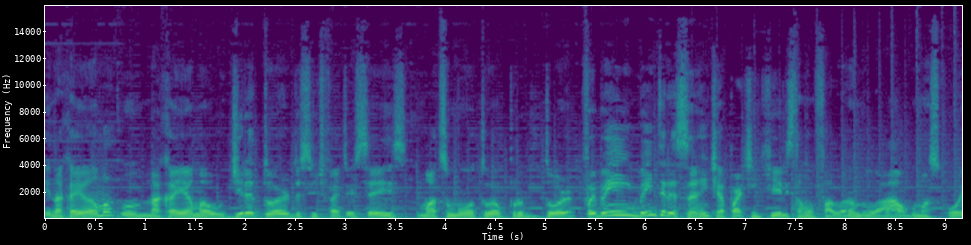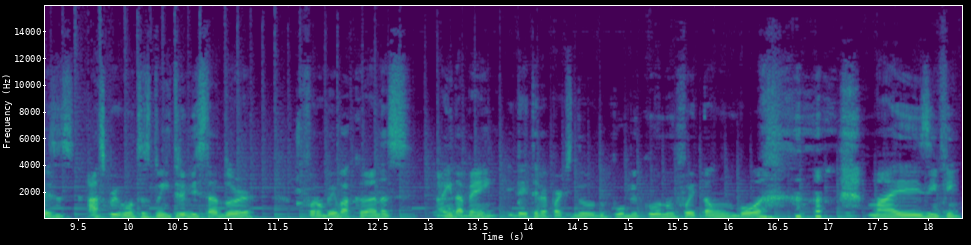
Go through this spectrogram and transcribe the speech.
e Nakayama. O Nakayama é o diretor do Street Fighter 6, o Matsumoto é o produtor. Foi bem, bem interessante a parte em que eles estavam falando lá, algumas coisas. As perguntas do entrevistador foram bem bacanas. Ainda bem, e daí teve a parte do, do público, não foi tão boa, mas enfim,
